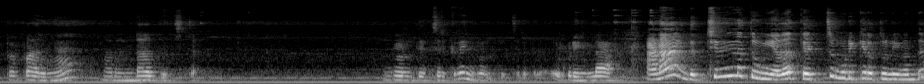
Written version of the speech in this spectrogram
இப்போ பாருங்க நான் ரெண்டாவது தைச்சிட்டேன் இங்கே ஒன்று தைச்சிருக்கிறேன் இங்கே ஒன்று தைச்சிருக்கிறேன் எப்படிங்களா? ஆனால் இந்த சின்ன துணி அதாவது தைச்சு முடிக்கிற துணி வந்து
